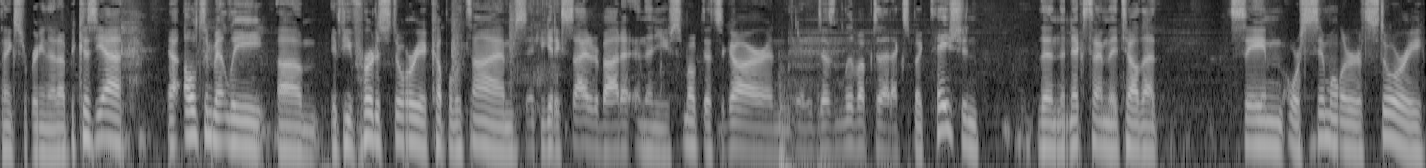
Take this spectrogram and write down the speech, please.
thanks for bringing that up because yeah, uh, ultimately, um, if you've heard a story a couple of times and you get excited about it, and then you smoke that cigar and it doesn't live up to that expectation, then the next time they tell that same or similar story,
